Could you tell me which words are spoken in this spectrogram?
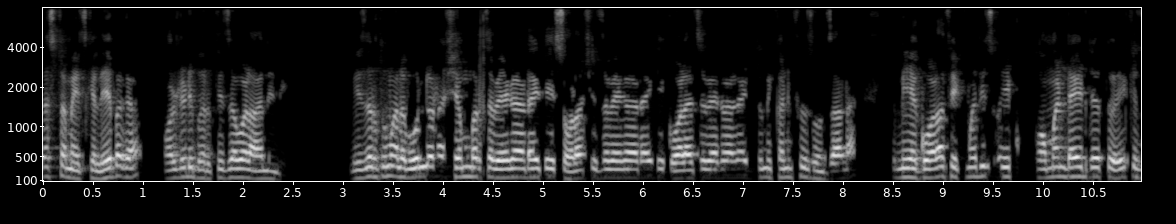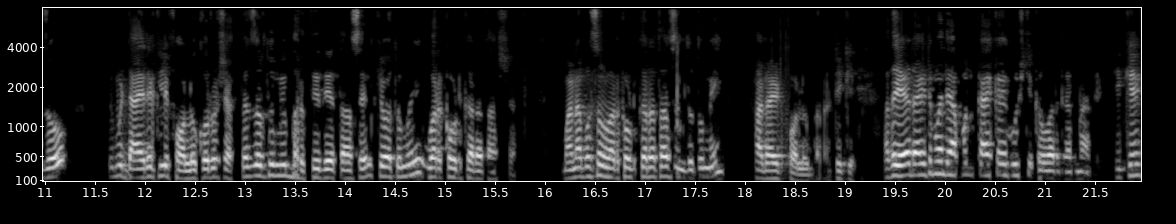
कस्टमाइज केला. हे बघा ऑलरेडी भरती जवळ आलेली. मी जर तुम्हाला बोललो ना शंभरचा वेगळा डाएट आहे सोळाशेचा वेगळा डाएट आहे गोळ्याचा वेगळा डाएट तुम्ही कन्फ्यूज होऊन जाणार. तर मी या गोळा फेकमध्येच एक कॉमन डाएट देतोय की जो तुम्ही डायरेक्टली फॉलो करू शकता. जर तुम्ही भरती देत असेल किंवा तुम्ही वर्कआउट करत असाल. मनापासून वर्कआउट करत असेल तर तुम्ही हा डाएट फॉलो करा. ठीक आहे. आता या डाएटमध्ये आपण काय काय गोष्टी कव्हर करणार आहे? ठीक आहे?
